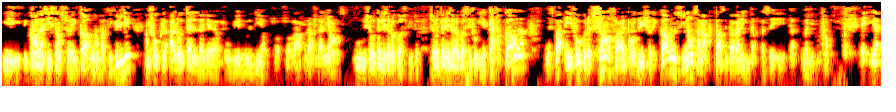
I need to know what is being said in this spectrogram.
il, grande insistance sur les cornes en particulier. Il faut que, à l'hôtel d'ailleurs, j'ai oublié de vous le dire, sur, l'Arche d'Alliance, ou sur l'hôtel des Holocaustes plutôt, sur l'hôtel des Holocaustes, il faut qu'il y ait quatre cornes, n'est-ce pas? Et il faut que le sang soit répandu sur les cornes, sinon ça marche pas, c'est pas valide. Enfin, c'est, hein, voyez, bon. Et y a,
